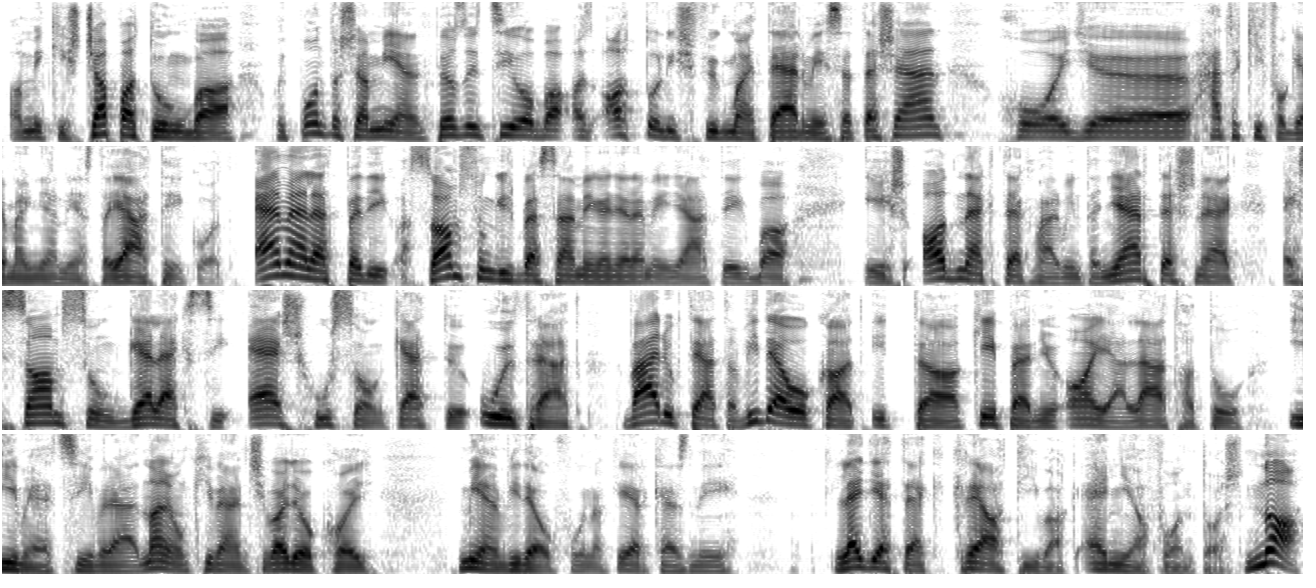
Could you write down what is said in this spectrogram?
a mi kis csapatunkba, hogy pontosan milyen pozícióba, az attól is függ majd természetesen, hogy hát hogy ki fogja megnyerni ezt a játékot. Emellett pedig a Samsung is beszáll még a nyereményjátékba, és ad nektek már, mint a nyertesnek, egy Samsung Galaxy S22 Ultrát. Várjuk tehát a videókat itt a képernyő alján látható e-mail címre. Nagyon kíváncsi vagyok, hogy milyen videók fognak érkezni. Legyetek kreatívak, ennyi a fontos. Na,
